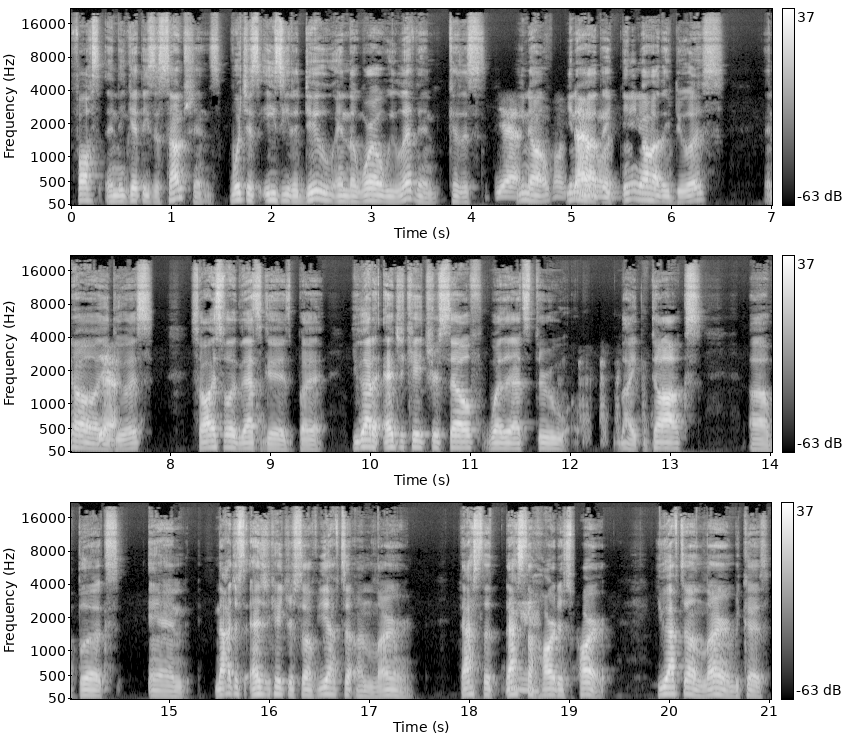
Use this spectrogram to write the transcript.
false and they get these assumptions, which is easy to do in the world we live in because it's yeah, you know you know how they you know how they do us, you know how yeah. they do us. So I always feel like that's good, but you got to educate yourself, whether that's through like docs, uh, books, and not just educate yourself. You have to unlearn. That's the that's the hardest part. You have to unlearn because,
